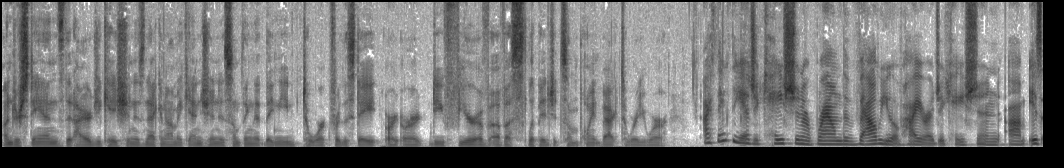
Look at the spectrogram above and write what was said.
understands that higher education is an economic engine, is something that they need to work for the state, or, or do you fear of, of a slippage at some point back to where you were? I think the education around the value of higher education um, is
